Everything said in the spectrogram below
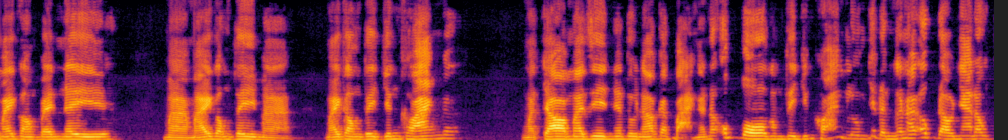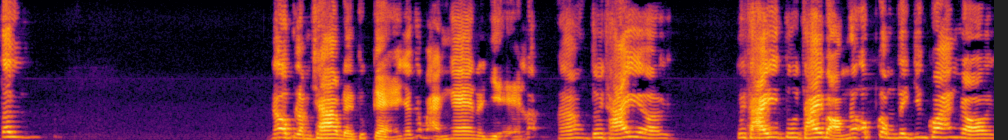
mấy con penny mà mấy công ty mà, mấy công ty chứng khoán đó mà cho margin nha tôi nói các bạn nó úp bô công ty chứng khoán luôn, chứ đừng có nói úp đầu nhà đầu tư nó úp làm sao? Để tôi kể cho các bạn nghe là dễ lắm không? Tôi thấy rồi tôi thấy tôi thấy bọn nó úp công ty chứng khoán rồi.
